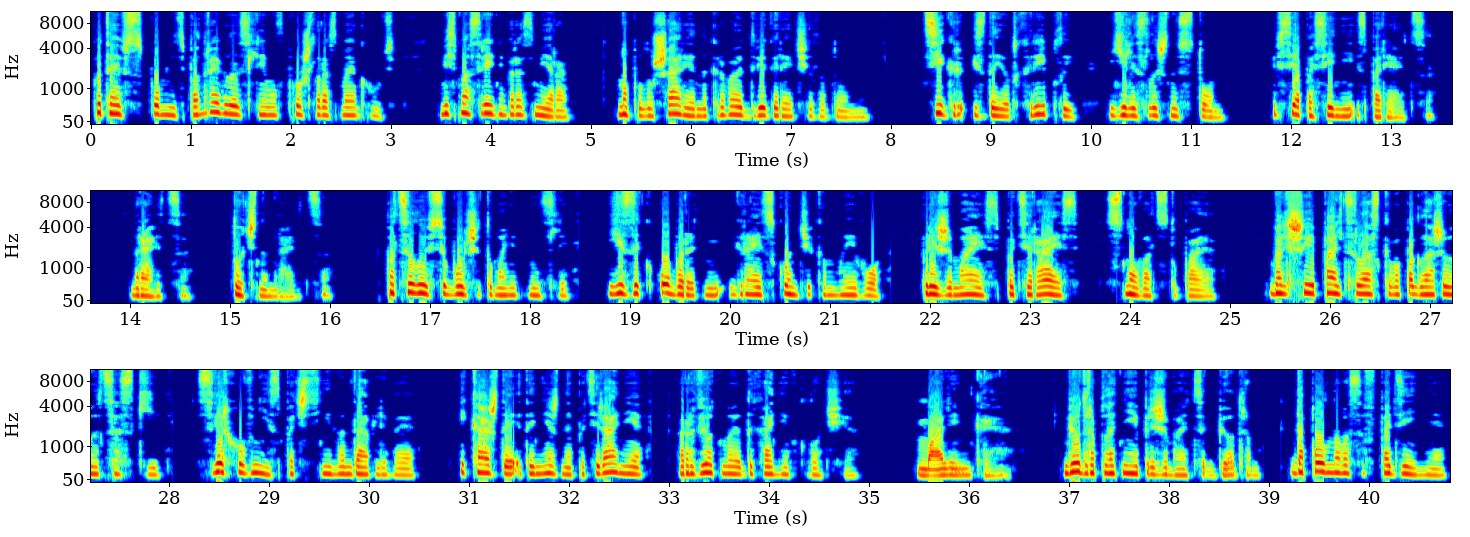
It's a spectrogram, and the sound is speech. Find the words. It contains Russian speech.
Пытаясь вспомнить, понравилась ли ему в прошлый раз моя грудь, весьма среднего размера, но полушария накрывают две горячие ладони. Тигр издает хриплый, еле слышный стон, и все опасения испаряются. Нравится, точно нравится. Поцелуй все больше туманит мысли. Язык оборотней играет с кончиком моего, прижимаясь, потираясь, снова отступая. Большие пальцы ласково поглаживают соски, сверху вниз, почти не надавливая, и каждое это нежное потирание рвет мое дыхание в клочья. Маленькая. Бедра плотнее прижимаются к бедрам, до полного совпадения.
